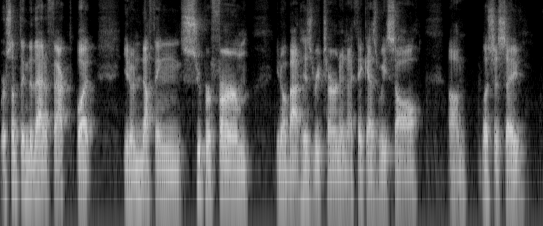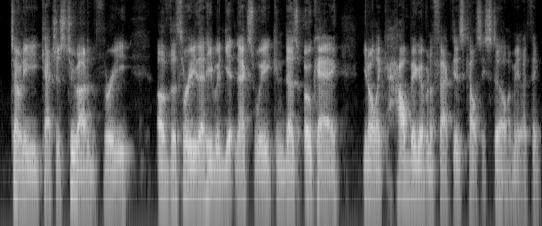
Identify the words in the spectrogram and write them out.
or something to that effect, but you know, nothing super firm, you know, about his return. And I think as we saw, um, let's just say Toney catches two out of the three of the three that he would get next week and does okay, you know, like how big of an effect is Kelce still? I mean, I think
